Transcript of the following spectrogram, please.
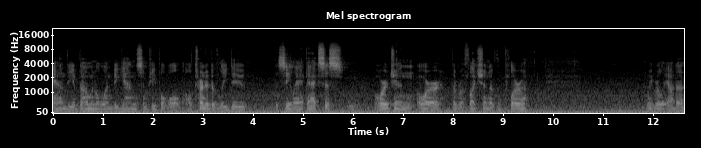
and the abdominal one begins, and people will alternatively do the celiac axis origin or the reflection of the pleura. We really ought to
